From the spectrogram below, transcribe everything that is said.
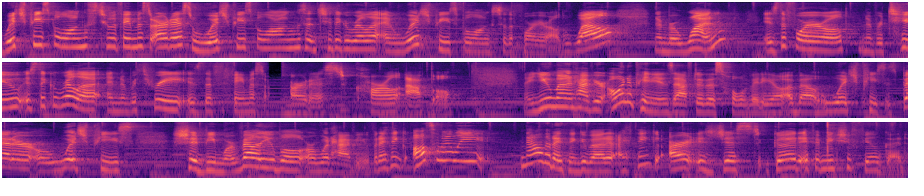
which piece belongs to a famous artist, which piece belongs to the gorilla, and which piece belongs to the four-year-old? Well, number one is the four-year-old, number two is the gorilla, and number three is the famous artist, Karel Appel. Now you might have your own opinions after this whole video about which piece is better or which piece should be more valuable or what have you. But I think ultimately, now that I think about it, I think art is just good if it makes you feel good.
